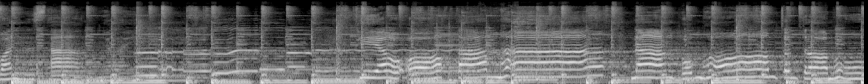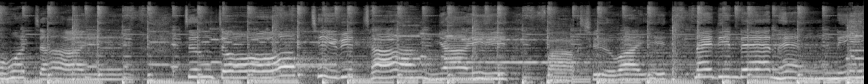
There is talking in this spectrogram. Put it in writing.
วันสร้างไง เที่ยวออกตามหา นางผมหอมจนตรอมหัวใจ จึงจบชีวิตช้างใหญ่ ฝากชื่อไว้ในดินแดนแห่งนี้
